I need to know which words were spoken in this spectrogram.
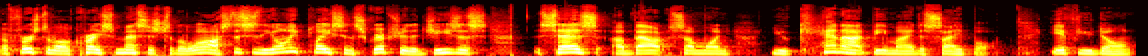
uh, first of all, Christ's message to the lost. This is the only place in Scripture that Jesus says about someone, You cannot be my disciple if you don't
